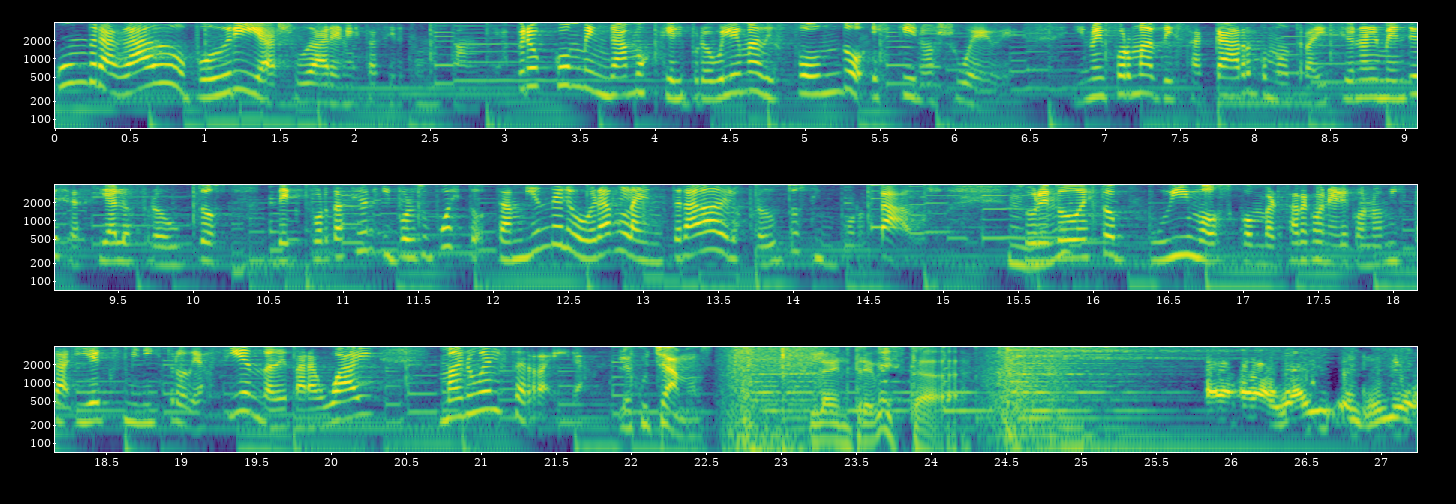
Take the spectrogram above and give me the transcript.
Un dragado podría ayudar en estas circunstancias, pero convengamos que el problema de fondo es que no llueve no hay forma de sacar como tradicionalmente se hacía los productos de exportación y por supuesto también de lograr la entrada de los productos importados. Sobre todo esto pudimos conversar con el economista y ex ministro de Hacienda de Paraguay, Manuel Ferreira. Lo escuchamos. La entrevista. Para Paraguay el río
